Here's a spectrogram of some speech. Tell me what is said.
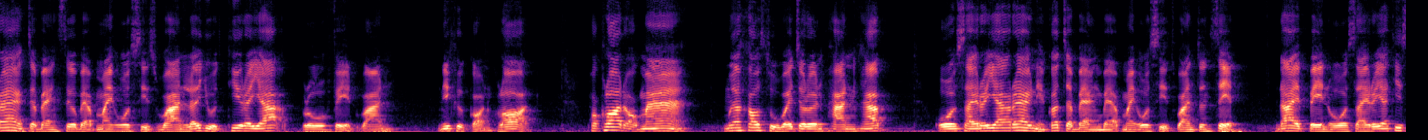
แรกจะแบ่งเซลล์แบบไมโอซิส1แล้วหยุดที่ระยะโปรเฟส1นี่ นี่คือก่อนคลอด พอคลอดออกมาเมื่อเข้าสู่วัยเจริญพันธุ์ครับโอไซต์ระยะแรกเนี่ยก็จะแบ่งแบบไมโอซิส1จนเสร็จ ได้เป็นโอไซต์ระยะที่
